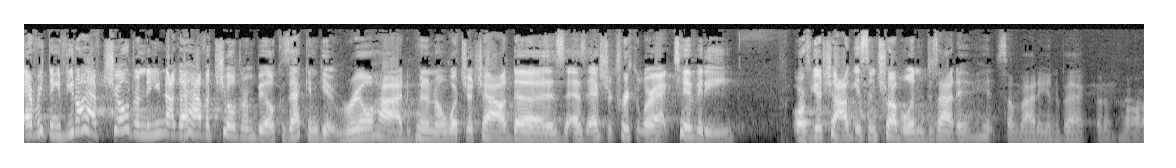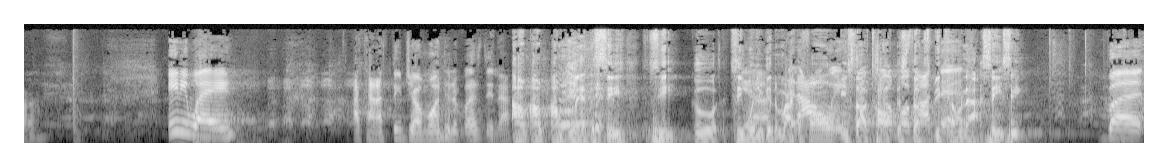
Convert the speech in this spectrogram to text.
everything. If you don't have children, then you're not going to have a children bill because that can get real high depending on what your child does as extracurricular activity or if your child gets in trouble and decide to hit somebody in the back of the car. Anyway, I kind of threw Jomo under the bus, didn't I? I'm, I'm, I'm glad to see. See, good. See, when you get the microphone, you start talking, stuff be that. coming out. See, see. but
